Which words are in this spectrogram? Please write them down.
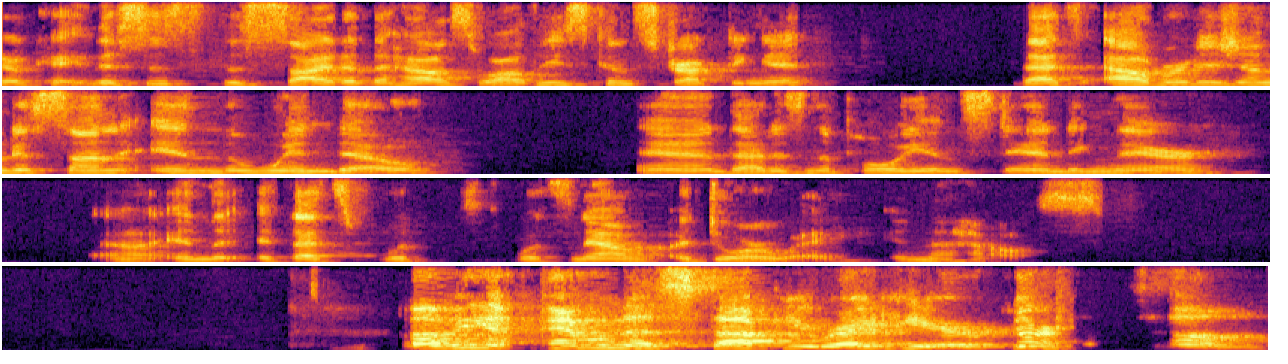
Okay, this is the side of the house while he's constructing it. That's Albert, his youngest son, in the window, and that is Napoleon standing there. Uh, in the that's what what's now a doorway in the house. Bobbi, I'm gonna stop you right here. Sure. because, Um,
